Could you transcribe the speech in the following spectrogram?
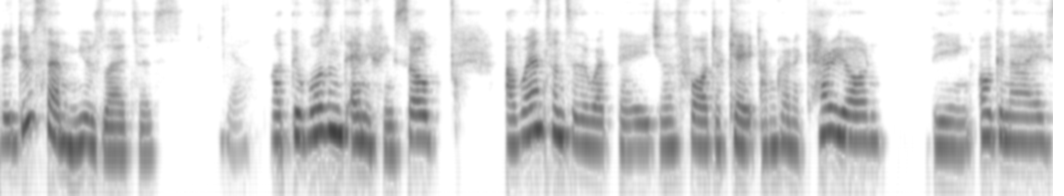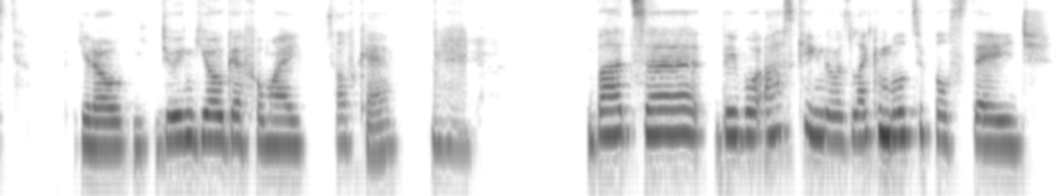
they do send newsletters. Yeah. But there wasn't anything. So I went onto the web page and thought, okay, I'm going to carry on being organized, you know, doing yoga for my self care. Mm-hmm. But uh, they were asking, there was like a multiple stage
